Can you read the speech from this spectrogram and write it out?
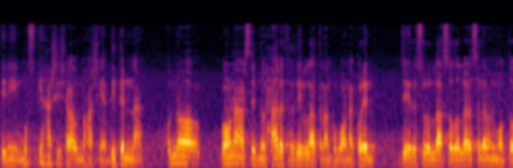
তিনি মুস্কি হাসি ছাড়া অন্য হাসি আর দিতেন না। অন্য বর্ণা আসছে ইবনুল হারেফ রাদি আল্লাহ তালাহ বর্ণনা করেন যে রসুল্লাহ সাল্লাহ সাল্লামের মতো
